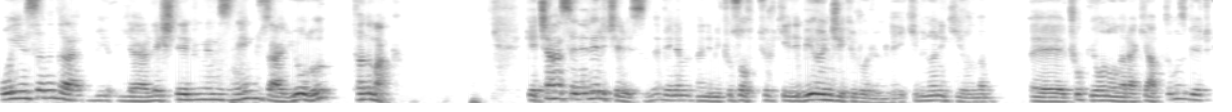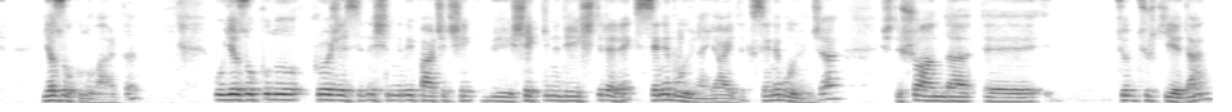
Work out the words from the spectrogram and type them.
O insanı da yerleştirebilmemizin en güzel yolu tanımak. Geçen seneler içerisinde benim hani Microsoft Türkiye'de bir önceki rolümde 2012 yılında e, çok yoğun olarak yaptığımız bir yaz okulu vardı. Bu yaz okulu projesini şimdi bir parça çek, bir şeklini değiştirerek sene boyuna yaydık. Sene boyunca işte şu anda e, tüm Türkiye'den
